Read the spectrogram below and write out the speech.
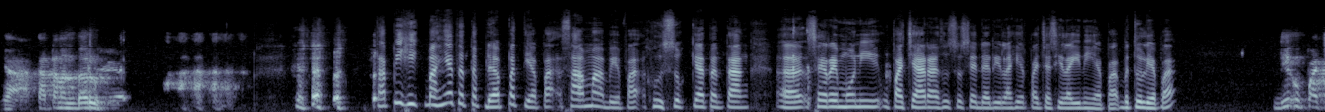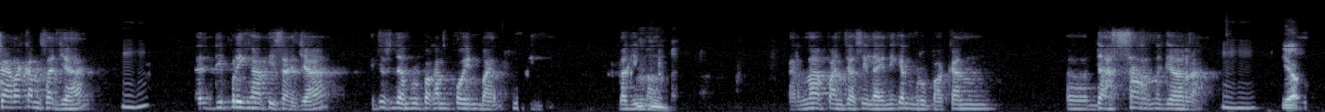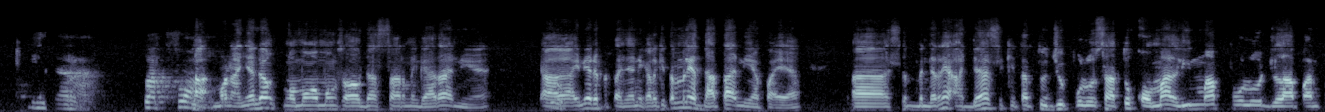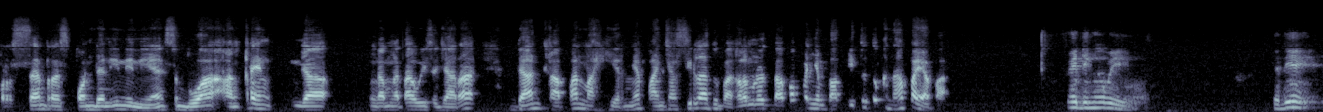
Ya, tatanan baru. Tapi hikmahnya tetap dapat ya Pak, sama ya Pak, khususnya tentang uh, seremoni upacara khususnya dari lahir Pancasila ini ya Pak, betul ya Pak? Diupacarakan saja, uh-huh. dan diperingati saja, itu sudah merupakan poin baik bagi bangsa. Karena Pancasila ini kan merupakan uh, dasar negara. Uh-huh. Yep negara, platform. Pak, mau nanya dong, ngomong-ngomong soal dasar negara nih ya. Uh, ini ada pertanyaan nih, kalau kita melihat data nih ya Pak ya, uh, sebenarnya ada sekitar 71,58 persen responden ini nih ya, sebuah angka yang nggak nggak mengetahui sejarah dan kapan lahirnya Pancasila tuh Pak. Kalau menurut Bapak penyebab itu tuh kenapa ya Pak? Fading away. Jadi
